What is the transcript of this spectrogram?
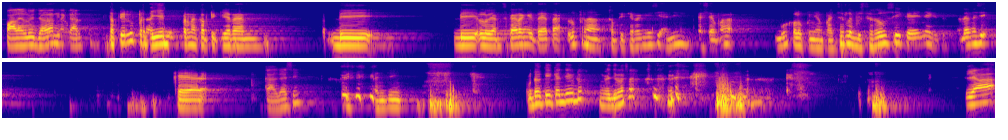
Pale lu jalan ya kan. tapi lu pernah Iya. pernah kepikiran di di lu yang sekarang gitu ya tak lu pernah kepikiran gak sih anjing SMA gue kalau punya pacar lebih seru sih kayaknya gitu ada gak sih kayak Kagak sih. anjing Udah kick aja udah, nggak jelas ah. Ya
